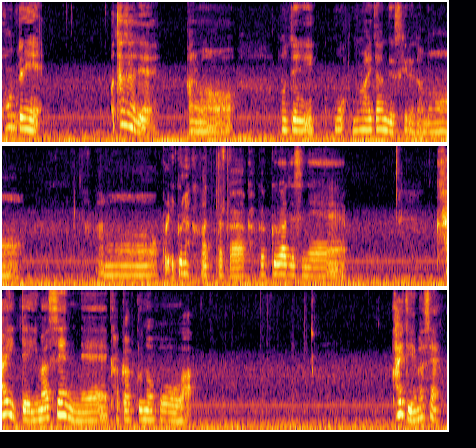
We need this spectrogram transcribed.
本当にただであの、本当にももらえたんですけれどもあの、これいくらかかったか価格はですね書いていませんね価格の方は。書いていません。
